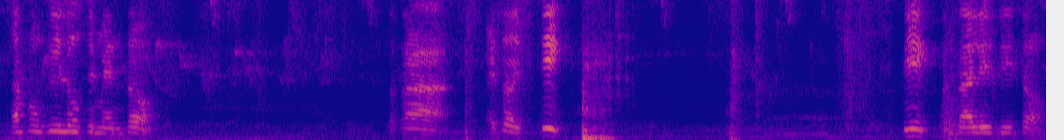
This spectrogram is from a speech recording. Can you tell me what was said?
10 kilong simento. Saka, ito, stick. Stick, pagtali dito.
